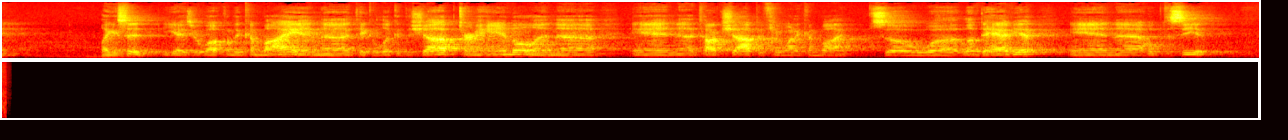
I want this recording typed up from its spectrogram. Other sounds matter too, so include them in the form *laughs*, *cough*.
like I said, you guys are welcome to come by and uh, take a look at the shop, turn a handle, and and uh, talk shop if you want to come by. So uh, love to have you and uh, hope to see you.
